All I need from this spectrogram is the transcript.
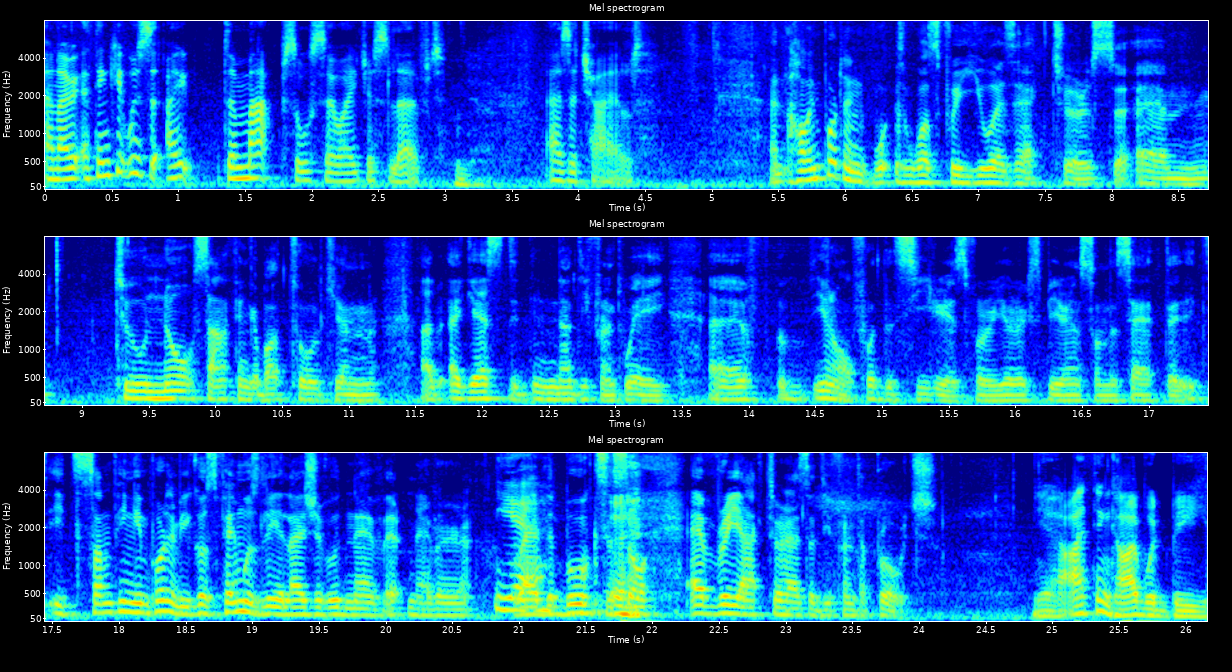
And I, I think it was I the maps also I just loved Yeah. as a child. And how important wa- was for you as actors um, to know something about Tolkien? I, I guess in a different way. Uh, f- you know, for the series, for your experience on the set, it, it's something important because famously Elijah Wood never never Yeah. read the books, so every actor has a different approach. Yeah, I think I would be.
